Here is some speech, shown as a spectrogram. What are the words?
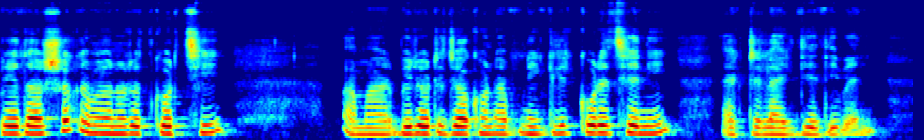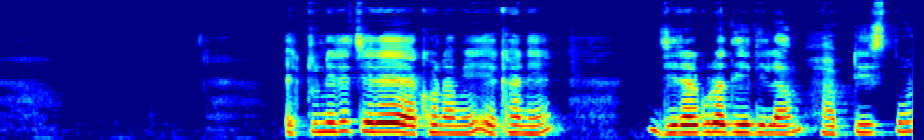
প্রিয় দর্শক, আমি অনুরোধ করছি, আমার ভিডিওটি যখন আপনি ক্লিক করেছেনই একটা লাইক দিয়ে দিবেন। একটু নেড়ে চেড়ে এখন আমি এখানে জিরার গুঁড়া দিয়ে দিলাম, হাফ টি স্পুন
